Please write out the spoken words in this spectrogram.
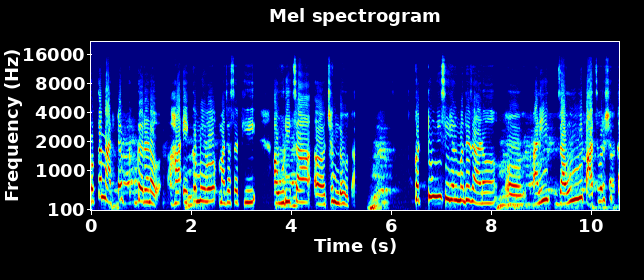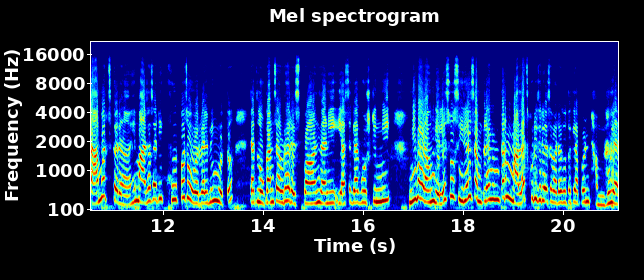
फक्त नाटक करणं हा एकमेव माझ्यासाठी आवडीचा छंद होता. कट्टू मी सिरियलमध्ये जाणं आणि जाऊन मी पाच वर्ष कामच करणं हे माझ्यासाठी खूपच ओव्हरवेल्मिंग होतं. त्यात लोकांचा एवढा रिस्पॉन्स आणि या सगळ्या गोष्टींनी मी भारावून गेले. सो सिरियल संपल्यानंतर मलाच कुठेतरी असं वाटत होतं की आपण थांबूया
